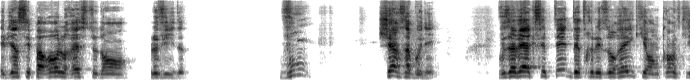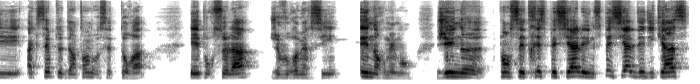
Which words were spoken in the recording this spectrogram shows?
eh bien ces paroles restent dans le vide. Vous, chers abonnés, vous avez accepté d'être les oreilles qui, qui acceptent d'entendre cette Torah. Et pour cela, je vous remercie énormément. J'ai une pensée très spéciale et une spéciale dédicace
